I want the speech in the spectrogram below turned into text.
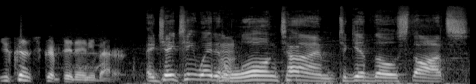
You couldn't script it any better. Hey, JT waited a hmm. long time to give those thoughts.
